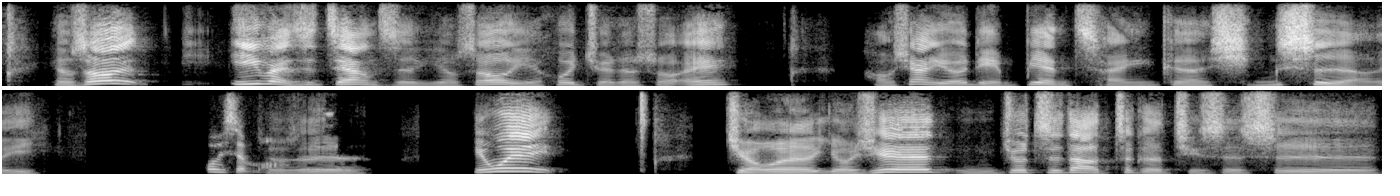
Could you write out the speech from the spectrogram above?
有时候 even 是这样子，有时候也会觉得说，哎，好像有点变成一个形式而已。为什么？就是因为 久了，有些你就知道这个其实是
